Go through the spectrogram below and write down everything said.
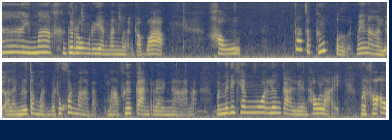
ง่ายมากคือโรงเรียนมันเหมือนกับว่า เขาน่าจะเพิ่งเปิดไม่นานหรืออะไรไม่รู้แต่เหมือนว่าทุกคนมาแบบมาเพื่อการแรงงานอะมันไม่ได้เข้มงวดเรื่องการเรียนเท่าไหร่เหมือนเขาเอา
